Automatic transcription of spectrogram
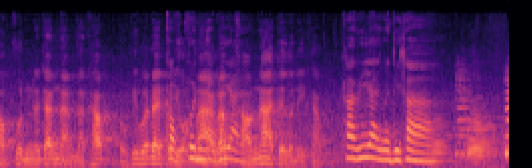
ขอบคุณอาจารย์แหม่มนะครับผมคิดว่าได้ประโยชขอบคุน์ณมากค่ะแล้วพี่ใหญ่คราวหน้าเจอกันอีกครับ ค่ะพี่ใหญ่สวัสดีค่ะ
